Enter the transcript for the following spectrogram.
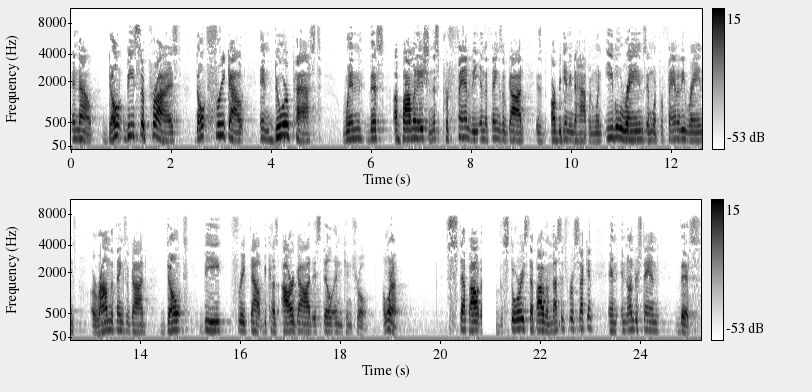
and now. Don't be surprised. Don't freak out. Endure past when this abomination, this profanity in the things of God is, are beginning to happen. When evil reigns and when profanity reigns around the things of God, don't be freaked out because our God is still in control. I want to step out of the story, step out of the message for a second, and, and understand this.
